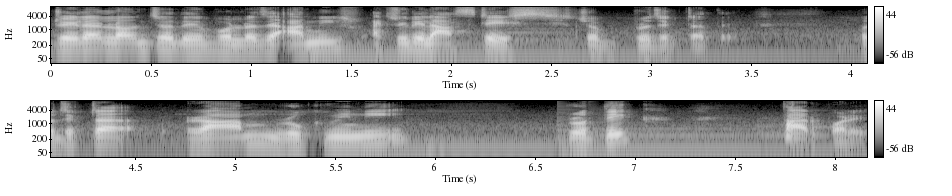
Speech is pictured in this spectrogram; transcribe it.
ট্রেলার লঞ্চেও দেব বলল যে আমি অ্যাকচুয়ালি লাস্টে এসছি সব প্রজেক্টটাতে প্রজেক্টটা রাম, রুক্মিণী, প্রতীক, তারপরে।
